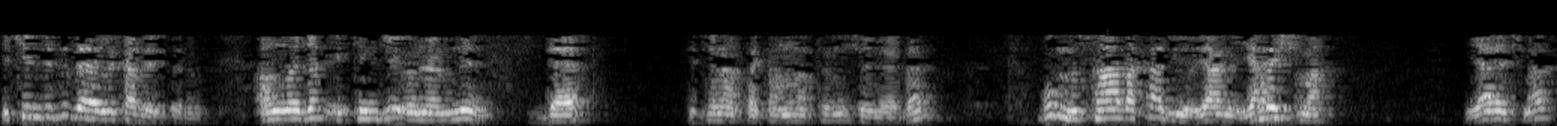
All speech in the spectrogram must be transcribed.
İkincisi değerli kardeşlerim. Anlayacak ikinci önemli ders, geçen haftaki anlattığım şeylerden, bu müsabaka diyor. Yani yarışma, yarışmak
